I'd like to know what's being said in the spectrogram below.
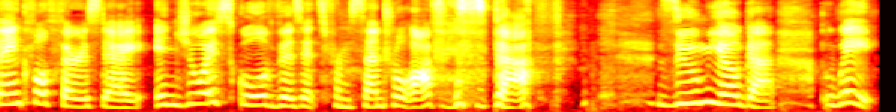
Thankful Thursday. Enjoy school visits from central office staff. Zoom yoga. Wait,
